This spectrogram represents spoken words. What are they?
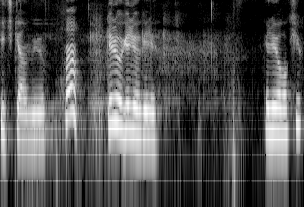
Hiç gelmiyor. Ha, geliyor geliyor geliyor. Geliyor bakayım.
